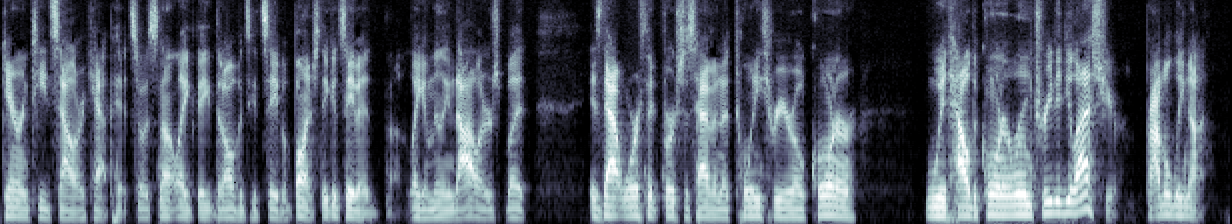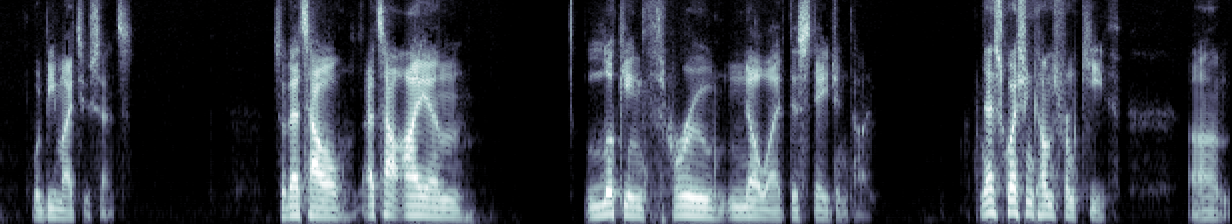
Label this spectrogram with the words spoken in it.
guaranteed salary cap hit. So it's not like they that Dolphins could save a bunch. They could save it uh, like a million dollars, but is that worth it versus having a 23 year old corner with how the corner room treated you last year? Probably not. Would be my two cents. So that's how that's how I am looking through Noah at this stage in time. Next question comes from Keith. Um,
